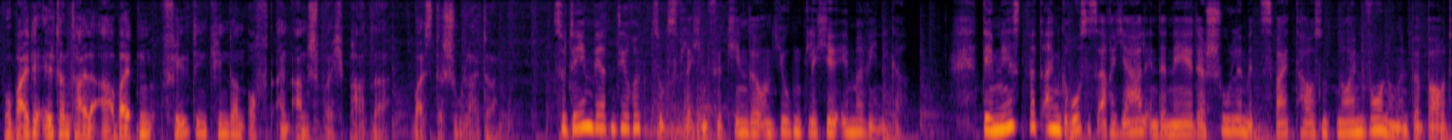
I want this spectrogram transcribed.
Wo beide Elternteile arbeiten, fehlt den Kindern oft ein Ansprechpartner, weiß der Schulleiter. Zudem werden die Rückzugsflächen für Kinder und Jugendliche immer weniger. Demnächst wird ein großes Areal in der Nähe der Schule mit 2000 neuen Wohnungen bebaut.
